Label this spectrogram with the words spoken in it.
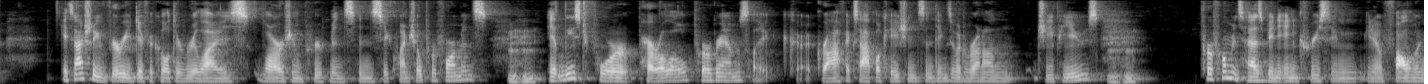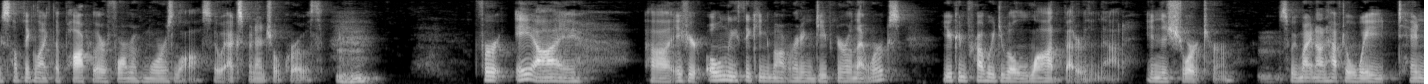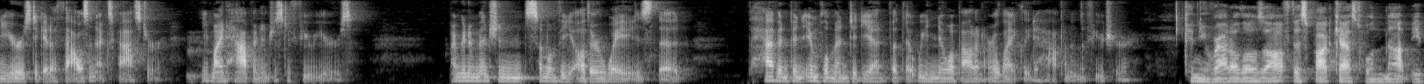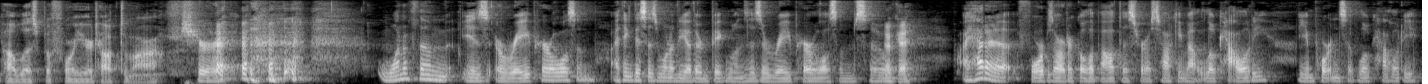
It's actually very difficult to realize large improvements in sequential performance, mm-hmm. at least for parallel programs like uh, graphics applications and things that would run on GPUs. Mm-hmm. Performance has been increasing, you know, following something like the popular form of Moore's law, so exponential growth. Mm-hmm. For AI, uh, if you're only thinking about running deep neural networks, you can probably do a lot better than that in the short term. Mm-hmm. So we might not have to wait 10 years to get a 1000x faster. It might happen in just a few years. I'm going to mention some of the other ways that haven't been implemented yet, but that we know about and are likely to happen in the future. Can you rattle those off? This podcast will not be published before your talk tomorrow. Sure. One of them is array parallelism. I think this is one of the other big ones is array parallelism. So Okay. I had a Forbes article about this where I was talking about locality, the importance of locality.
